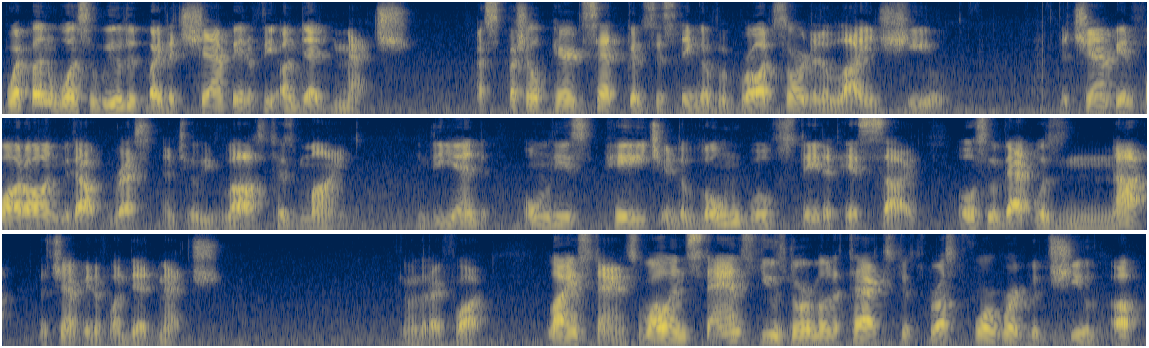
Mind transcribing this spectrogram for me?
Weapon once wielded by the champion of the undead match. A special paired set consisting of a broadsword and a lion's shield. The champion fought on without rest until he lost his mind. In the end, only his page and the lone wolf stayed at his side. Also, that was not the champion of Undead match. The one that I fought. Lion stance. While in stance, use normal attacks to thrust forward with shield up,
